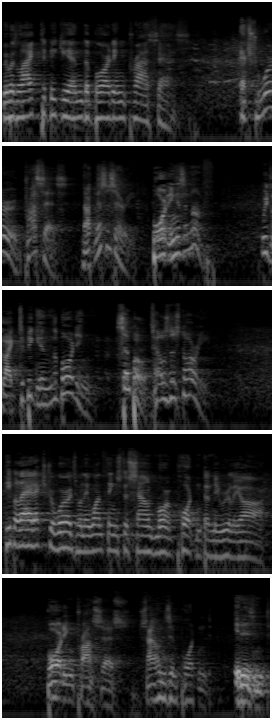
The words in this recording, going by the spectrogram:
We would like to begin the boarding process. Extra word, process. Not necessary. Boarding is enough. We'd like to begin the boarding. Simple, tells the story. People add extra words when they want things to sound more important than they really are. boarding process. Sounds important. It isn't.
